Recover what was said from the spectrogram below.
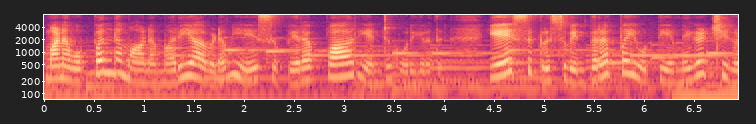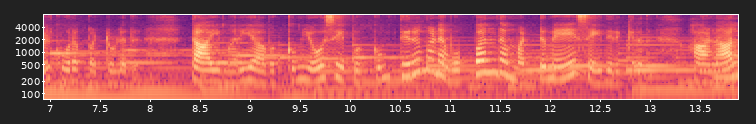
மன ஒப்பந்தமான மரியாவிடம் இயேசு பிறப்பார் என்று கூறுகிறது. இயேசு கிறிஸ்துவின் பிறப்பை ஒட்டிய நிகழ்ச்சிகள் கூறப்பட்டுள்ளது. தாய் மரியாவுக்கும் யோசேப்புக்கும் திருமண ஒப்பந்தம் மட்டுமே செய்திருக்கிறது. ஆனால்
